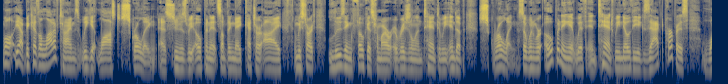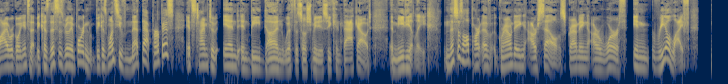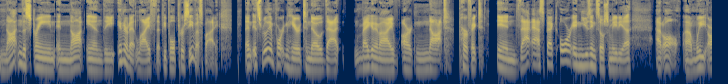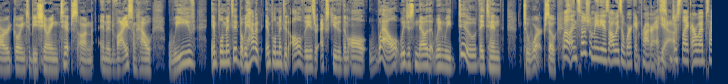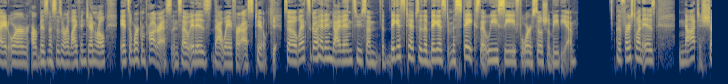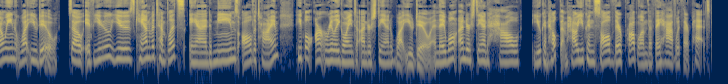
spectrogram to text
Well, yeah, because a lot of times we get lost scrolling. As soon as we open it, something may catch our eye and we start losing focus from our original intent and we end up scrolling. So when we're opening it with intent, we know the exact purpose why we're going into that because this is really important because once you've met that purpose, it's time to end and be done with the social media so you can back out immediately. And this is all part of grounding ourselves, grounding our worth in real life not in the screen and not in the internet life that people perceive us by. And it's really important here to know that Megan and I are not perfect in that aspect or in using social media at all. Um, we are going to be sharing tips on and advice on how we've implemented, but we haven't implemented all of these or executed them all well. We just know that when we do, they tend to work. So, Well, and social media is always a work in progress. Yeah. Just like our website or our businesses or our life in general, it's a work in progress. And so it is that way for us too. Yeah. So let's go ahead and dive into some the biggest tips and the biggest mistakes that we see for social media. The first one is not showing what you do. So if you use Canva templates and memes all the time, people aren't really going to understand what you do and they won't understand how you can help them, how you can solve their problem that they have with their pet.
